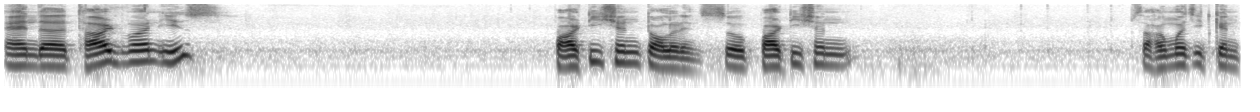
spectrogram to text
And the third one is partition tolerance. So partition, so how much it can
